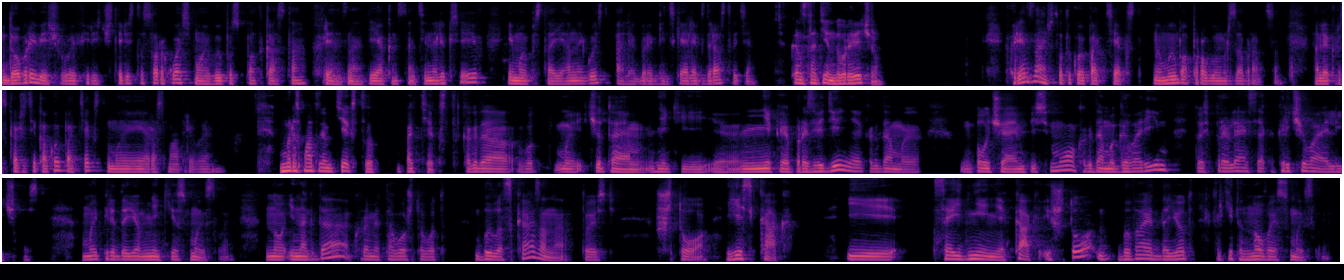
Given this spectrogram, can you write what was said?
Добрый вечер, в эфире 448 выпуск подкаста «Хрен знает». Я Константин Алексеев и мой постоянный гость Олег Брагинский. Олег, здравствуйте. Константин, добрый вечер. Хрен знает, что такое подтекст, но мы попробуем разобраться. Олег, расскажите, какой подтекст мы рассматриваем? Мы рассматриваем текстовый подтекст, когда вот мы читаем некий, э, некое произведение, когда мы получаем письмо, когда мы говорим, то есть проявляя себя как речевая личность, мы передаем некие смыслы. Но иногда, кроме того, что вот было сказано, то есть что, есть как. И соединение как и что бывает дает какие-то новые смыслы.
